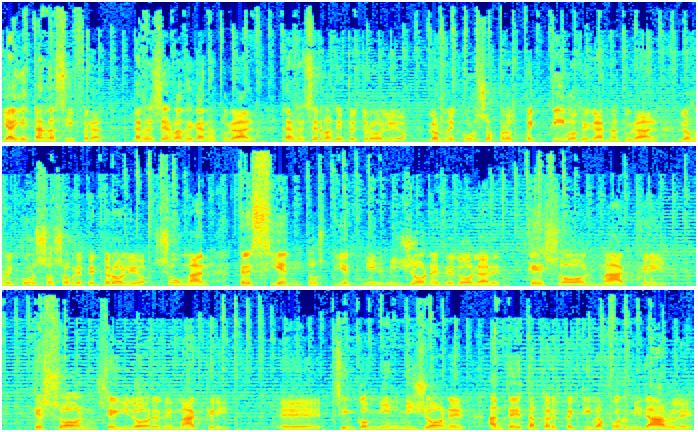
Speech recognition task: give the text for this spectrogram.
Y ahí están las cifras, las reservas de gas natural, las reservas de petróleo, los recursos prospectivos de gas natural, los recursos sobre petróleo suman 310 mil millones de dólares. ¿Qué son Macri? ¿Qué son seguidores de Macri? Eh, 5 mil millones ante esta perspectiva formidable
